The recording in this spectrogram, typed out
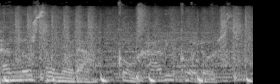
Pasando Sonora con Javi Colos.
